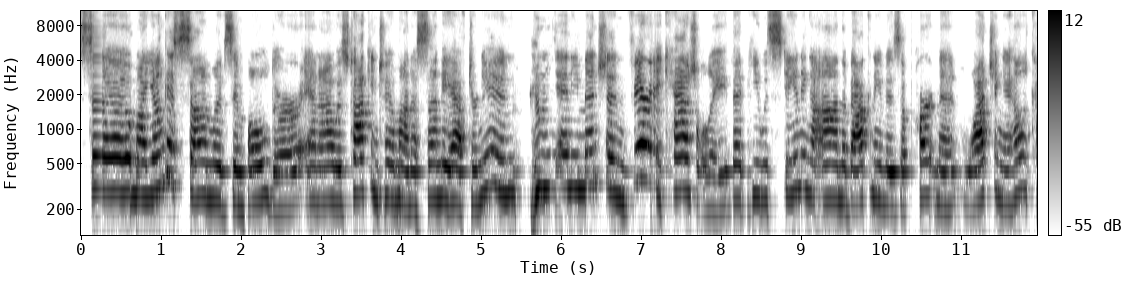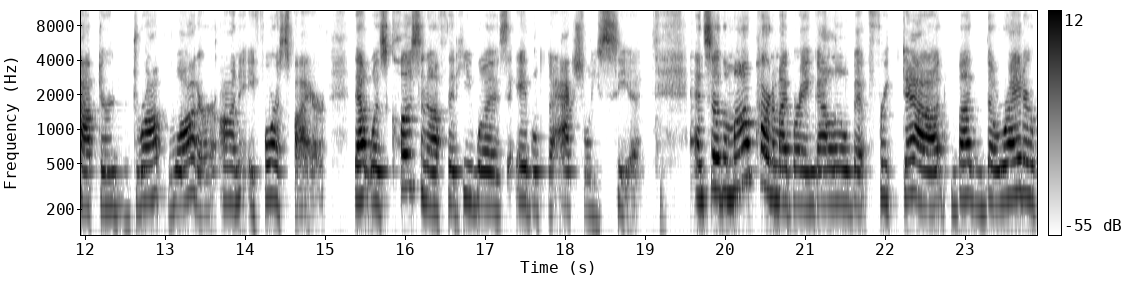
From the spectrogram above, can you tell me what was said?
So my youngest son lives in Boulder, and I was talking to him on a Sunday afternoon, and he mentioned very casually that he was standing on the balcony of his apartment watching a helicopter drop water on a forest fire that was close enough that he was able to actually see it. And so the mob part of my brain got a little bit freaked out, but the writer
